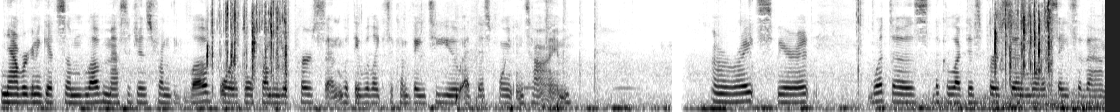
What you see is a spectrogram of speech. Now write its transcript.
Now we're going to get some love messages from the love oracle from your person, what they would like to convey to you at this point in time. All right, spirit. What does the collective's person want to say to them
